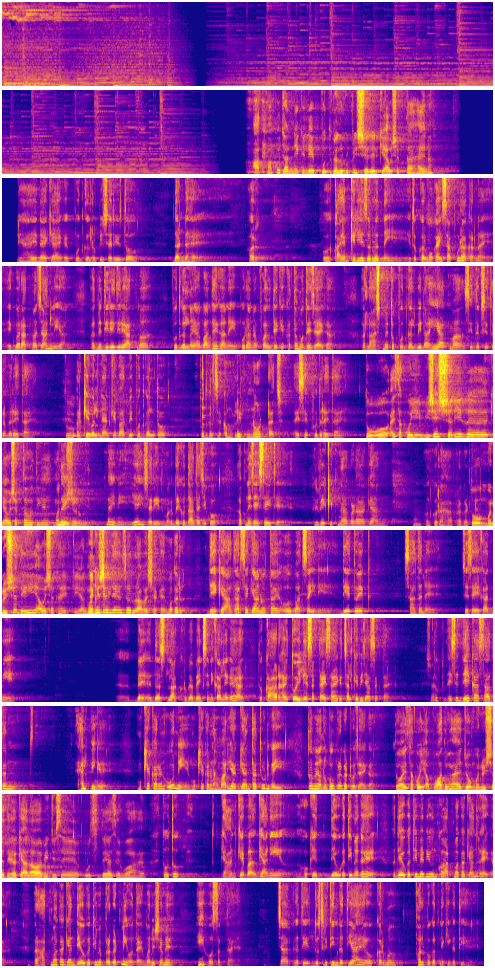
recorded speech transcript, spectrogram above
आत्मा को जानने के लिए पुद्गल रूपी शरीर की आवश्यकता है ना? है ना क्या है कि पुद्गल रूपी शरीर तो दंड है। और वो कायम के लिए ज़रूरत नहीं है। ये तो कर्मों का हिसाब पूरा करना है। एक बार आत्मा जान लिया बाद में धीरे धीरे आत्मा पुद्गल नया बांधेगा नहीं पुराना फल देके खत्म होते जाएगा। और लास्ट में तो पुद्गल बिना ही आत्मा सिद्ध क्षेत्र में रहता है। तो और केवल ज्ञान के बाद भी पुद्गल तो पुद्गल से कंप्लीट नो टच ऐसे खुद रहता है। तो वो ऐसा कोई विशेष शरीर की आवश्यकता होती है? मनुष्य नहीं, नहीं, नहीं नहीं यही शरीर। मगर देखो दादाजी को अपने जैसे ही थे। फिर भी कितना बड़ा ज्ञान उनको रहा प्रकट। तो मनुष्य देह ही आवश्यक है कि मनुष्य देह ज़रूर आवश्यक है मगर देह के आधार से ज्ञान होता है वो बात सही नहीं है। देह तो एक साधन है। जैसे एक आदमी दस लाख रुपया बैंक से निकालने गया तो कार है तो ही ले सकता है। ऐसा है कि चल के भी जा सकता है। तो ऐसे देह का साधन हेल्पिंग है। मुख्य कारण वो नहीं है। मुख्य कारण हमारी अज्ञानता टूट गई। तो हमें अनुभव प्रकट हो जाएगा। तो ऐसा कोई अपवाद हुआ है जो मनुष्य देह के अलावा भी जिसे उस देह से हुआ है? तो तो ज्ञान के बाद ज्ञानी होके देवगति में गए तो देवगति में भी उनको आत्मा का ज्ञान रहेगा। पर आत्मा का ज्ञान देवगति में प्रकट नहीं होता है मनुष्य में ही हो सकता है। चार गति दूसरी तीन गतियाँ है वो कर्म फल भुगतने की गति है।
